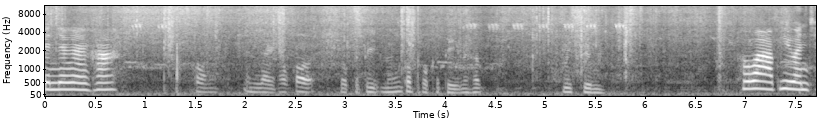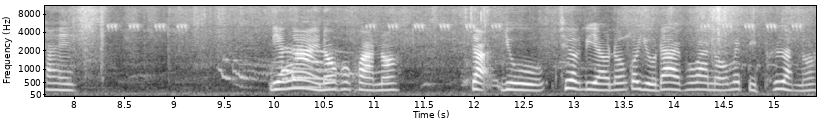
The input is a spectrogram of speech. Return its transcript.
เป็นยังไงคะก็เป็นไรเขาก็ปกติน้องก็ปกตินะครับ ไม่ซึม เพราะว่าพี่วันชัย เลี้ยงง่ายเนาะพวกควานเนาะจะอยู่เชือกเดียวน้องก็อยู่ได้ เพราะว่าน้องไม่ติดเพื่อนเนาะ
